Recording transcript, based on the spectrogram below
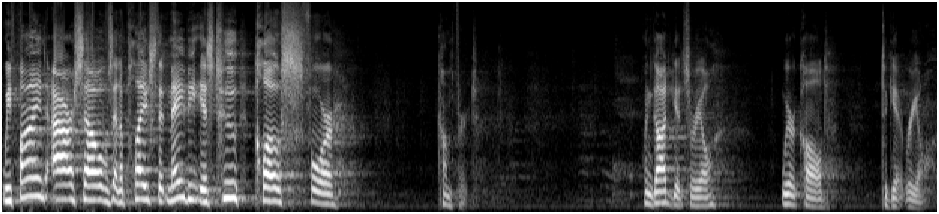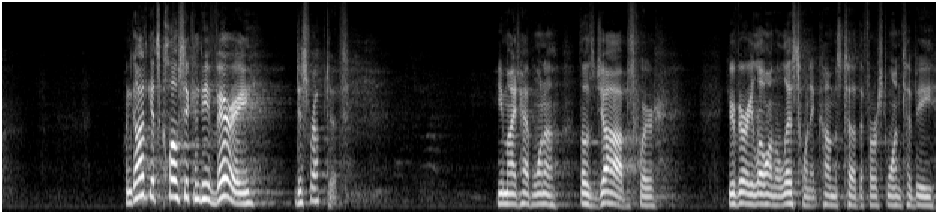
We find ourselves in a place that maybe is too close for comfort. When God gets real, we're called to get real. When God gets close, it can be very disruptive. You might have one of those jobs where you're very low on the list when it comes to the first one to be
